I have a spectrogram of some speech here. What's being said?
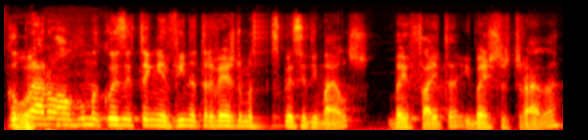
Compraram Boa. alguma coisa que tenha vindo através de uma sequência de e-mails bem feita e bem estruturada?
